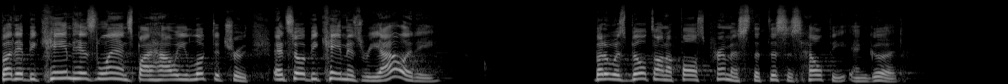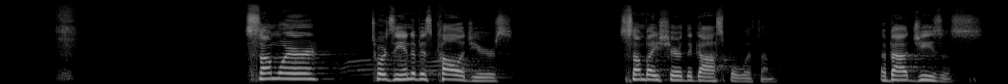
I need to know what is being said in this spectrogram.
But it became his lens by how he looked at truth. And so it became his reality. But it was built on a false premise that this is healthy and good. Somewhere towards the end of his college years, somebody shared the gospel with him about Jesus.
